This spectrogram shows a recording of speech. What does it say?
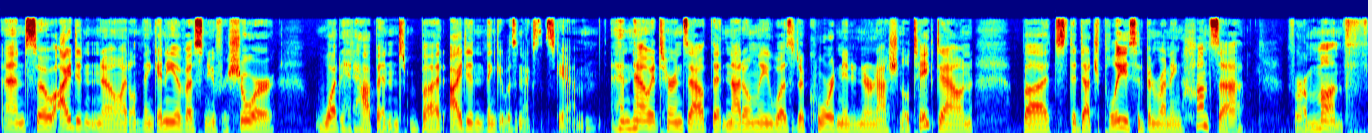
And so I didn't know, I don't think any of us knew for sure what had happened, but I didn't think it was an exit scam. And now it turns out that not only was it a coordinated international takedown, but the Dutch police had been running Hansa for a month.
